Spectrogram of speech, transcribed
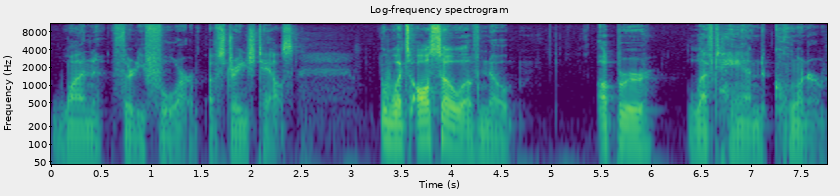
134 of Strange Tales. What's also of note, upper left hand corner,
